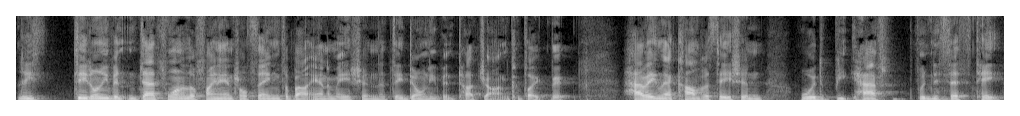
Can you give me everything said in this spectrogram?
they they don't even that's one of the financial things about animation that they don't even touch on because like that having that conversation would be have would necessitate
